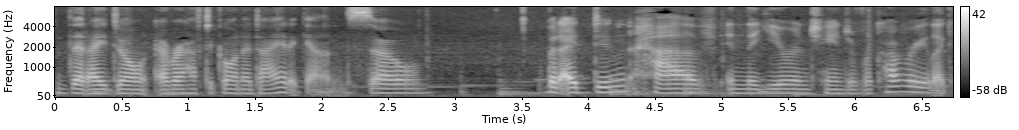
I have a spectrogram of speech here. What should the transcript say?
that I don't ever have to go on a diet again. So, but I didn't have in the year and change of recovery, like,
